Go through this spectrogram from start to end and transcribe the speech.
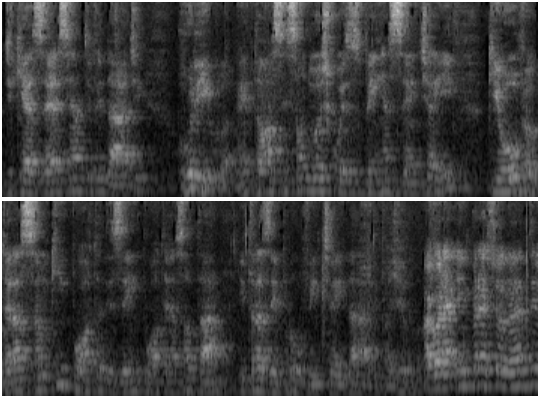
de que exercem atividade rurícola. Né? Então, assim, são duas coisas bem recentes aí, que houve alteração, que importa dizer, importa ressaltar e trazer para o ouvinte aí da Rádio Pajeú. Agora, é impressionante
